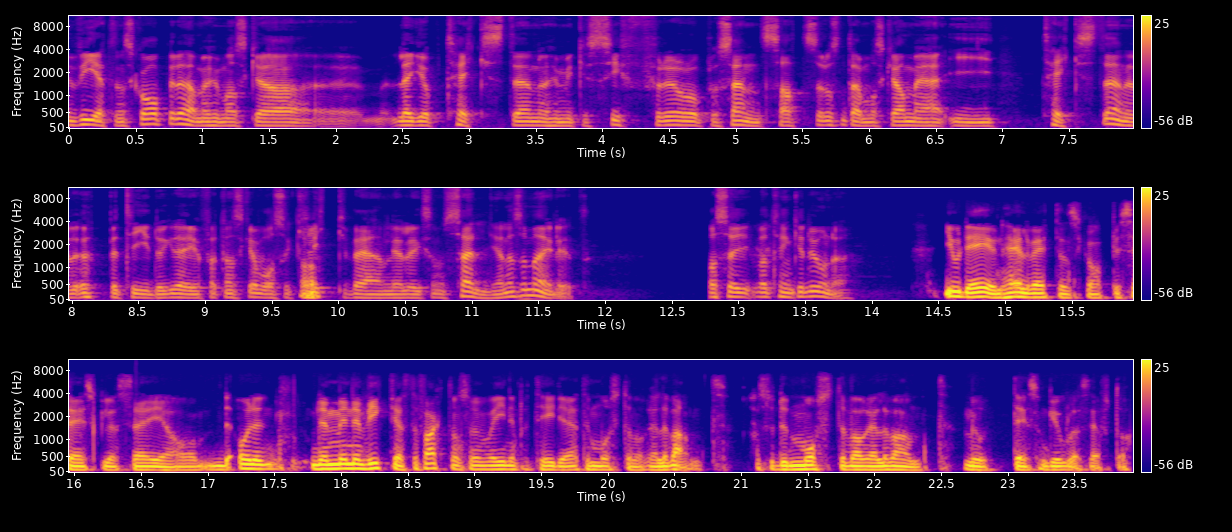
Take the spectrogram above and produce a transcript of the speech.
vetenskap i det här med hur man ska eh, lägga upp texten och hur mycket siffror och procentsatser och sånt där man ska ha med i texten eller öppettid och grejer för att den ska vara så klickvänlig eller liksom säljande som möjligt. Vad, säger, vad tänker du om det? Jo, det är en hel vetenskap i sig skulle jag säga. Och den, den, men den viktigaste faktorn som vi var inne på tidigare är att det måste vara relevant. Alltså du måste vara relevant mot det som googlas efter.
